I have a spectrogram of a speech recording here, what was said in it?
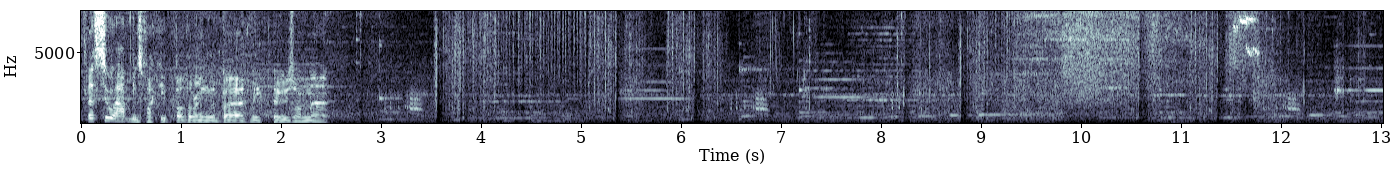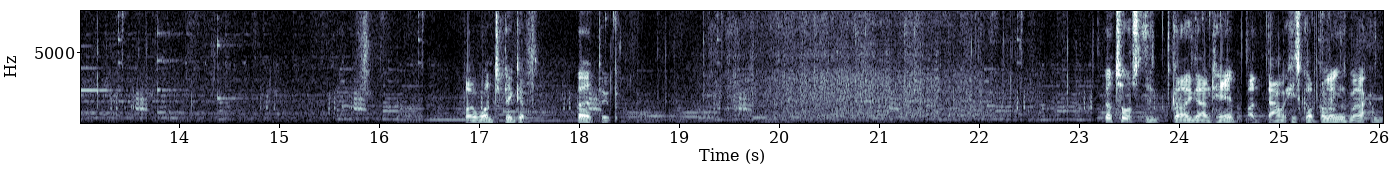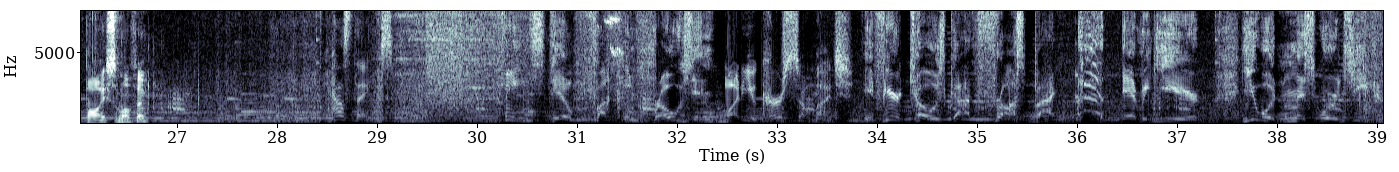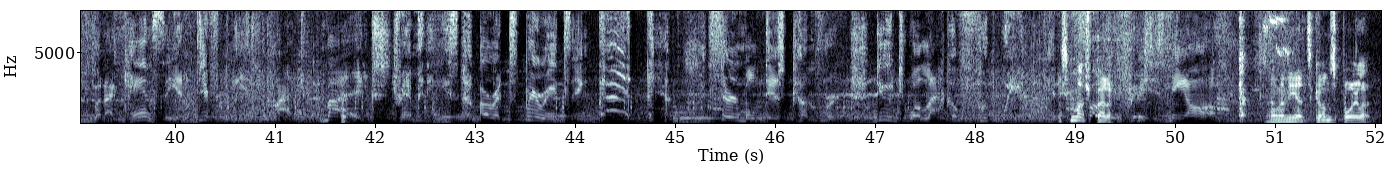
Let's see what happens if I keep bothering the bird and he poos on there. I want to pick up bird poop. I'll talk to the guy down here. I doubt he's got balloons. but I can buy some off him. How's things? Feet still fucking frozen. Why do you curse so much? If your toes got frostbite every year, you wouldn't miss words either. But I can say it differently if you like. My extremities are experiencing thermal discomfort due to a lack of footwear. And It's much better. fucking pisses me off. And then he had to go and spoil it.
